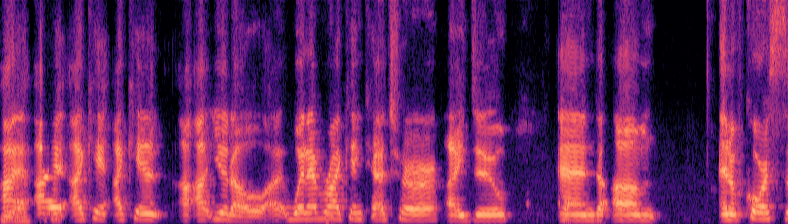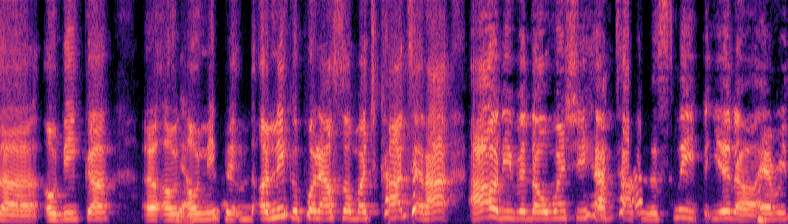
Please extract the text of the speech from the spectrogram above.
Yeah. I, I I can't I can't uh, you know whenever I can catch her, I do, and um and of course uh, Onika uh, yeah. Onika, Onika put out so much content. I, I don't even know when she have time to sleep. You know, every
